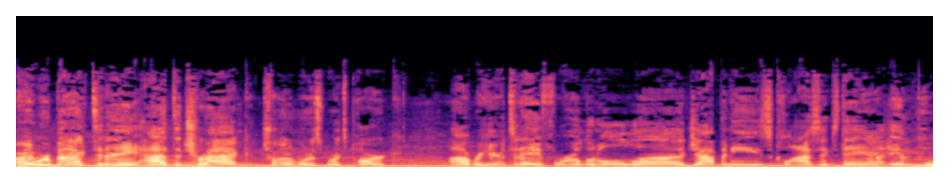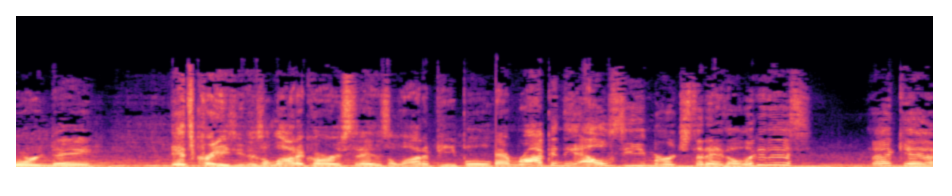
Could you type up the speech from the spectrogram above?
All right, we're back today at the track, Toronto Motorsports Park. Uh, we're here today for a little uh, Japanese Classics Day, Import Day. It's crazy. There's a lot of cars today. There's a lot of people. I'm rocking the LZ merch today, though. Look at this. Heck yeah.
